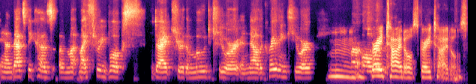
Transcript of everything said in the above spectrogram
And that's because of my, my, three books The Diet Cure, The Mood Cure, and now The Craving Cure. Mm, great titles, great titles.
